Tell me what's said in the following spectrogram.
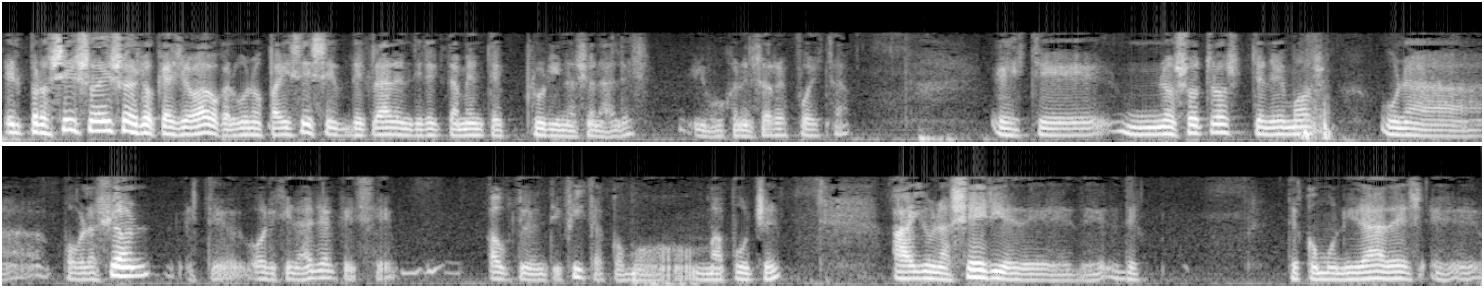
el proceso de eso es lo que ha llevado a que algunos países se declaren directamente plurinacionales y busquen esa respuesta este, nosotros tenemos una población este, originaria que se autoidentifica como mapuche. Hay una serie de, comunidades eh,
